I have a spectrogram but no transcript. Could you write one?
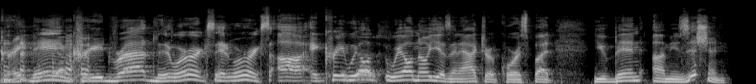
Great name, Creed Bratton. It works. It works. Uh, and Creed, we all we all know you as an actor, of course, but you've been a musician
